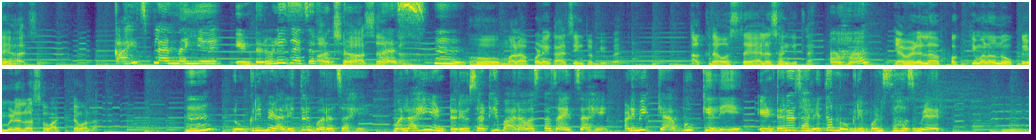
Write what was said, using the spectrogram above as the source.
आहे आज. काहीच प्लॅन नाहीये. इंटरव्ह्यूला जायचंय फक्त. अच्छा, असं आहे बस. हम्म. हो मला पण एक आज इंटरव्ह्यू आहे. अकरा वाजता यायला सांगितलंय. अहा. या वेळेला पक्की मला नोकरी मिळेल असं वाटतं मला. हम्म. नोकरी मिळाली तर बरंच आहे. मलाही इंटरव्ह्यू साठी बारा वाजता जायचं आहे. आणि मी कॅब बुक केलीये. इंटरव्ह्यू झाली तर नोकरी पण सहज मिळेल. हम्म,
